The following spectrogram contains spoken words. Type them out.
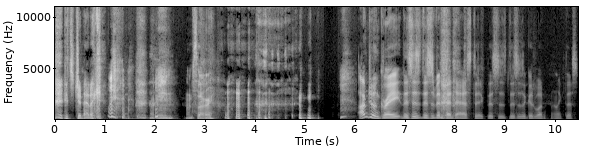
it's genetic. I mean, I'm sorry. I'm doing great. This is this has been fantastic. This is this is a good one. I like this.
